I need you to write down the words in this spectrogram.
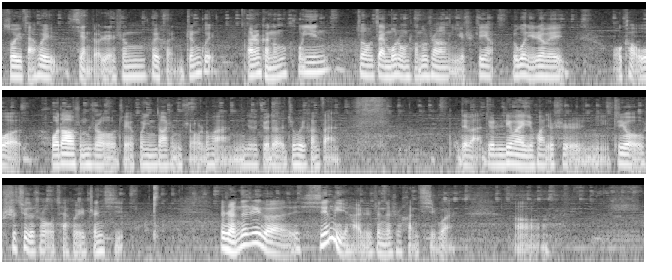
所以才会显得人生会很珍贵。当然，可能婚姻最后在某种程度上也是这样。如果你认为，我靠，我活到什么时候，这个婚姻到什么时候的话，你就觉得就会很烦，对吧？就是另外一句话，就是你只有失去的时候才会珍惜。人的这个心理还是真的是很奇怪，啊，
